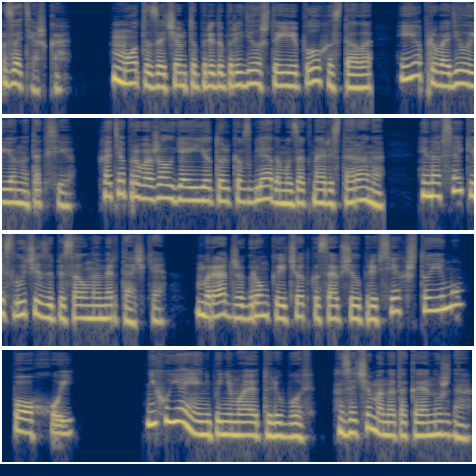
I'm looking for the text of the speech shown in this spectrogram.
Затяжка. Мота зачем-то предупредил, что ей плохо стало, и я проводил ее на такси. Хотя провожал я ее только взглядом из окна ресторана и на всякий случай записал номер тачки. Брат же громко и четко сообщил при всех, что ему похуй. Нихуя я не понимаю эту любовь. Зачем она такая нужна?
